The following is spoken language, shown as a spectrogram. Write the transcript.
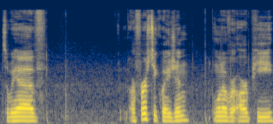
So we have our first equation, 1 over RP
